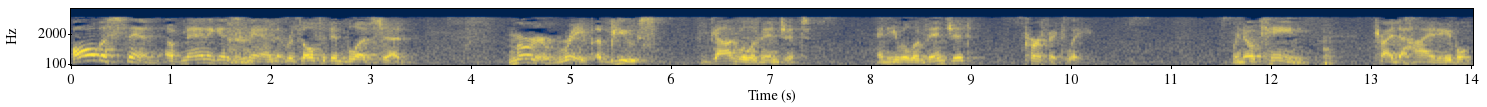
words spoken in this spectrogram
All the sin of man against man that resulted in bloodshed. Murder, rape, abuse. God will avenge it. And He will avenge it perfectly. We know Cain tried to hide Abel,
